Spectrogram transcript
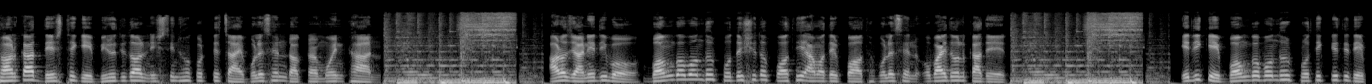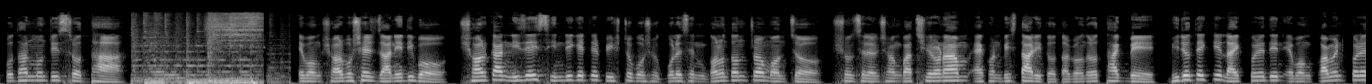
সরকার দেশ থেকে বিরোধী দল নিশ্চিহ্ন করতে চায়, বলেছেন ডক্টর মঈন খান। আরও জানিয়ে দিব, বঙ্গবন্ধুর প্রতিষ্ঠিত পথই আমাদের পথ, বলেছেন ওবায়দুল কাদের। এদিকে বঙ্গবন্ধুর প্রতিকৃতিতে প্রধানমন্ত্রীর শ্রদ্ধা। এবং সর্বশেষ জানিয়ে দিব, সরকার নিজেই সিন্ডিকেটের পৃষ্ঠপোষক, বলেছেন গণতন্ত্র মঞ্চ। শুনছিলেন সংবাদ শিরোনাম, এখন বিস্তারিত, তবে অনুরোধ থাকবে, ভিডিওতে একটি লাইক করে দিন এবং কমেন্ট করে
